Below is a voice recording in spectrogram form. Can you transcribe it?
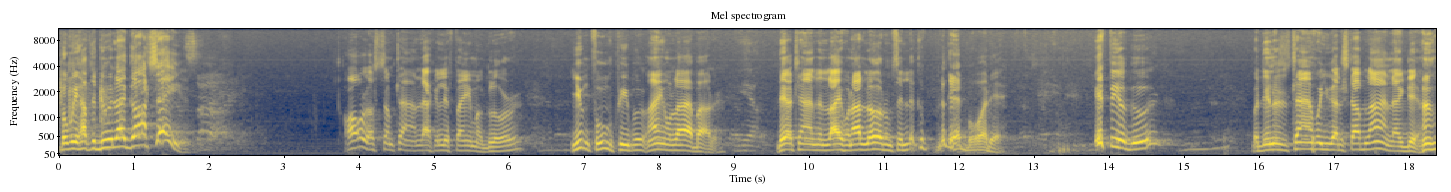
But we have to do it like God says. All of us sometimes lack a little fame or glory. You can fool people, I ain't gonna lie about it. There are times in life when I love them, say, look, look at that boy there. It feel good. But then there's a time where you got to stop lying like that, huh?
